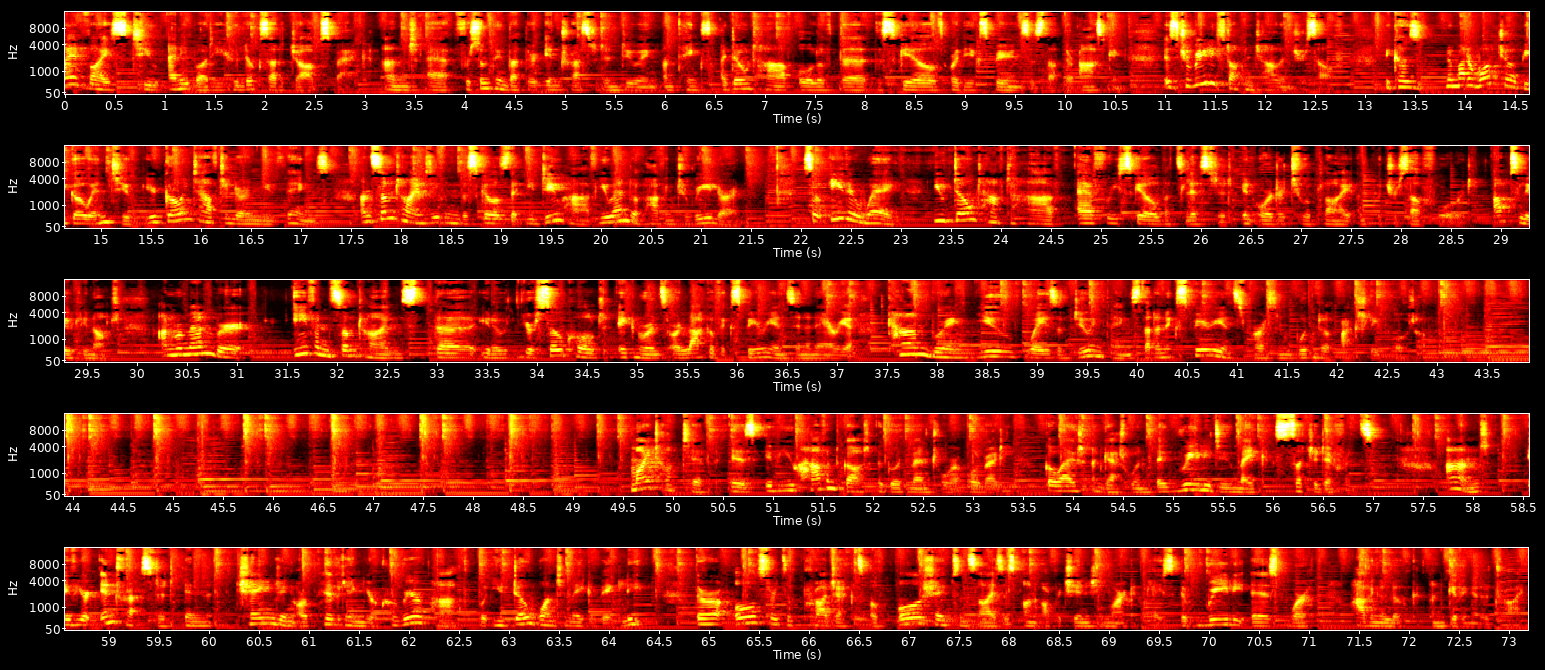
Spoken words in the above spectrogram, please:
My advice to anybody who looks at a job spec and uh, for something that they're interested in doing and thinks, I don't have all of the, the skills or the experiences that they're asking, is to really stop and challenge yourself. Because no matter what job you go into, you're going to have to learn new things. And sometimes, even the skills that you do have, you end up having to relearn. So, either way, you don't have to have every skill that's listed in order to apply and put yourself forward. Absolutely not. And remember, even sometimes the you know your so-called ignorance or lack of experience in an area can bring new ways of doing things that an experienced person wouldn't have actually thought of. My top tip is if you haven't got a good mentor already, go out and get one. They really do make such a difference. And if you're interested in changing or pivoting your career path, but you don't want to make a big leap, there are all sorts of projects of all shapes and sizes on Opportunity Marketplace. It really is worth having a look and giving it a try.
